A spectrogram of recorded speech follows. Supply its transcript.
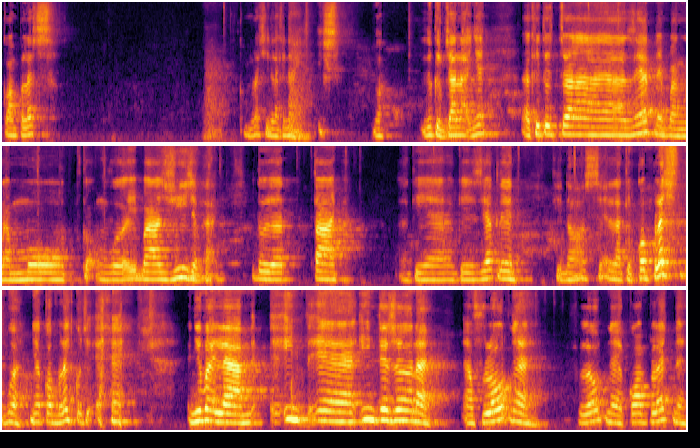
complex. Complex là cái này tôi kiểm tra lại nhé. À, khi tôi tra z này bằng là một cộng với 3 g chẳng hạn tôi uh, type à, cái à, cái z lên thì nó sẽ là kiểu complex đúng rồi nha complex có chữ e. như vậy là in, uh, integer này uh, float này float này complex này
